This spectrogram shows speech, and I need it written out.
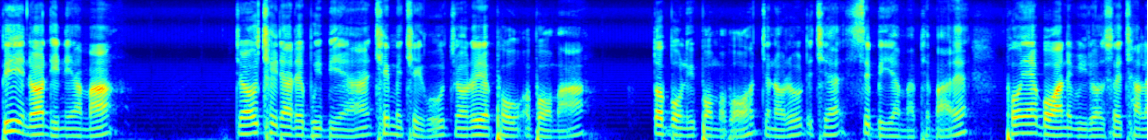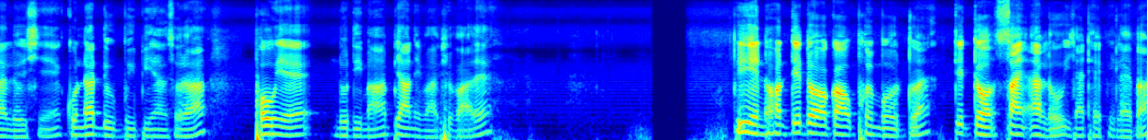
ပြီးရင်တော့ဒီနေရာမှာကျွန်တော်တို့ချိန်ထားတဲ့ VPN ချိန်မချိန်ကိုကျွန်တော်တို့ရဲ့ဖုန်းအပေါ်မှာတော့ပုံလေးပေါ်မှာပေါ့ကျွန်တော်တို့တစ်ချက်စစ်ပေးရမှာဖြစ်ပါတယ် ဖုန်းရဲ့ပေါ်ကနေပြီးတော့ဆွဲချလိုက်လို့ရှိရင် connect to VPN ဆိုတာဖုန်းရဲ့ noti မှာပြနေမှာဖြစ်ပါတယ်ပြီးရင်တော့ TikTok အကောင့်ဖွင့်ဖို့အတွက် TikTok sign up လို့ရိုက်ထည့်ပေးလိုက်ပါ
